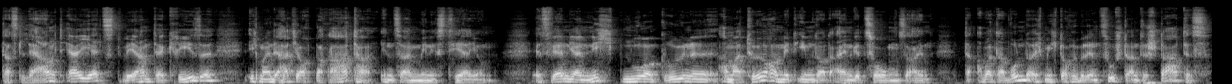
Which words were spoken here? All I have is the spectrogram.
Das lernt er jetzt während der Krise. Ich meine, der hat ja auch Berater in seinem Ministerium. Es werden ja nicht nur grüne Amateure mit ihm dort eingezogen sein. aber da wundere ich mich doch über den Zustand des Staates.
